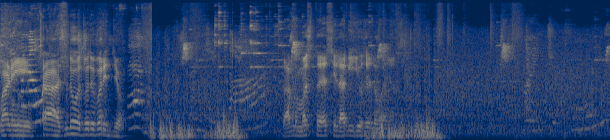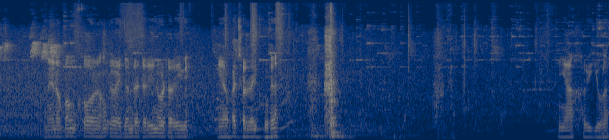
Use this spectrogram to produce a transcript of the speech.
પાણી છાશ દૂધ બધું ભરી જ દો તો આપણું મસ્ત એસી લાગી ગયું છે જો અહીંયા. અને એનો પંખો અને શું કહેવાય જનરેટર ઇન્વર્ટર એવી અહીંયા પાછળ રાખ્યું છે. અહીંયા આવી ગયું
